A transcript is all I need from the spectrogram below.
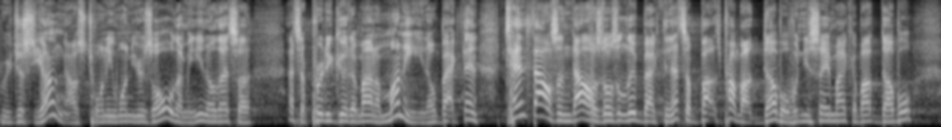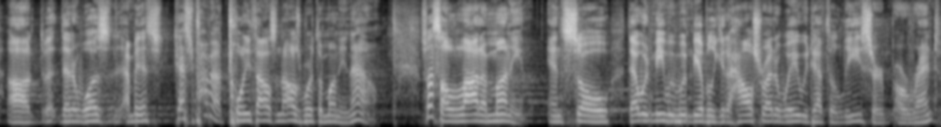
we're just young. I was 21 years old. I mean, you know, that's a, that's a pretty good amount of money, you know, back then. $10,000, those that lived back then, that's about, probably about double. Wouldn't you say, Mike, about double uh, that it was? I mean, that's, that's probably about $20,000 worth of money now. So that's a lot of money. And so that would mean we wouldn't be able to get a house right away. We'd have to lease or, or rent.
